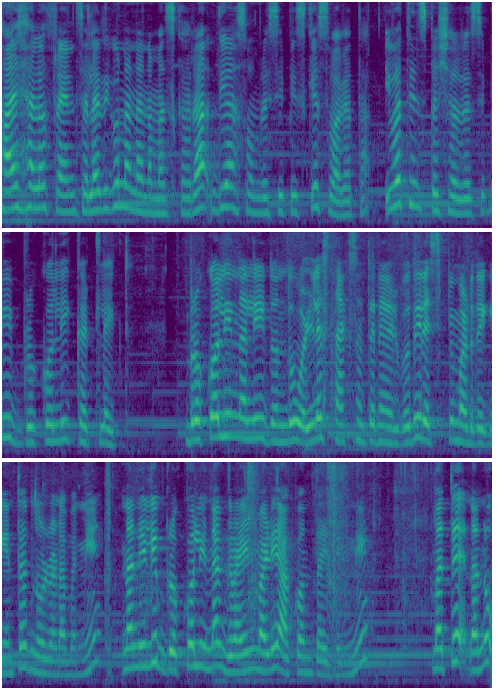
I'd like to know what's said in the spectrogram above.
ಹಾಯ್, ಹಲೋ ಫ್ರೆಂಡ್ಸ್. ಎಲ್ಲರಿಗೂ ನನ್ನ ನಮಸ್ಕಾರ. ದಿಯಾ ಸೋಮ್ ರೆಸಿಪೀಸ್ಗೆ ಸ್ವಾಗತ. ಇವತ್ತಿನ ಸ್ಪೆಷಲ್ ರೆಸಿಪಿ ಬ್ರೊಕೋಲಿ ಕಟ್ಲೈಟ್. ಬ್ರೊಕೋಲಿನಲ್ಲಿ ಇದೊಂದು ಒಳ್ಳೆ ಸ್ನ್ಯಾಕ್ಸ್ ಅಂತಲೇ ಹೇಳ್ಬೋದು. ಈ ರೆಸಿಪಿ ಮಾಡೋದು ಹೇಗೆ ಅಂತ ನೋಡೋಣ ಬನ್ನಿ. ನಾನಿಲ್ಲಿ ಬ್ರೊಕೋಲಿನ ಗ್ರೈಂಡ್ ಮಾಡಿ ಹಾಕೊತಾ ಇದ್ದೀನಿ. ಮತ್ತು ನಾನು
